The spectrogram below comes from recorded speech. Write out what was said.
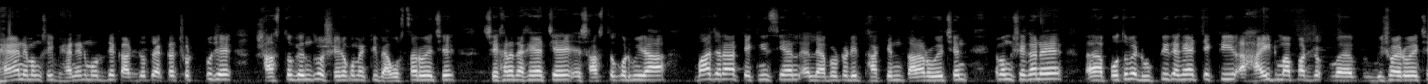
ভ্যান এবং সেই ভ্যানের মধ্যে কার্যত একটা ছোট্ট যে স্বাস্থ্যকেন্দ্র, সেরকম একটি ব্যবস্থা রয়েছে। সেখানে দেখা যাচ্ছে স্বাস্থ্যকর্মীরা বা যারা টেকনিশিয়ান ল্যাবরেটরি থাকেন, তারা রয়েছেন এবং সেখানে প্রথমে ঢুকতেই দেখা যাচ্ছে একটি হাইট মাপার বিষয় রয়েছে।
